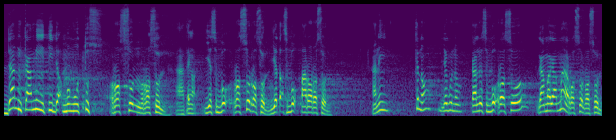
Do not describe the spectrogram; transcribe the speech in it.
Dan kami tidak mengutus rasul-rasul. Ha tengok, dia sebut rasul-rasul, dia tak sebut para rasul. Ha ni Kena, dia guna. Kalau sebut Rasul, ramai-ramai Rasul-Rasul.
